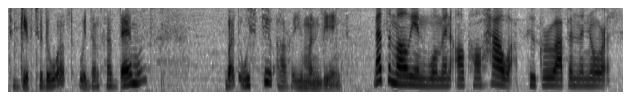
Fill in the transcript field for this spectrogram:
to give to the world. We don't have diamonds, but we still are human beings. That's a Malian woman I'll call Hawa, who grew up in the north.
